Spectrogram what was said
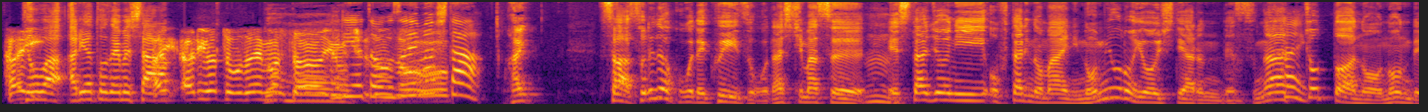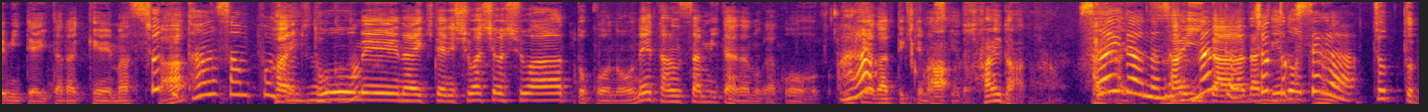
はい。今日はありがとうございました。はい、ありがとうございました。ありがとうございまし。た。はい。さあ、それではここでクイズを出します。えスタジオにお二人の前に飲み物を用意してあるんですが、はいちょっとあの、飲んでみていただけますちょっとか炭酸っぽいはい。感じなのかな、透明な液体にシュワシュワシュワっとこのね、炭酸みたいなのがこう、浮き上がってきてますあけど。サイダーだな。サイダーなんだはいはいサイダーだけどちょっと癖がちょっと、ち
